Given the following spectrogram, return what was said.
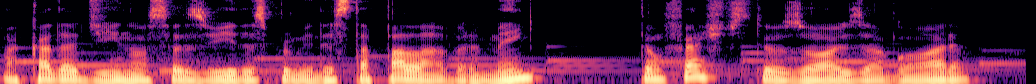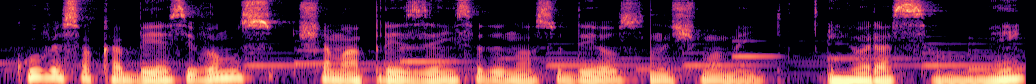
a cada dia em nossas vidas por meio desta palavra. Amém? Então feche os teus olhos agora, curva a sua cabeça e vamos chamar a presença do nosso Deus neste momento, em oração. Amém?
